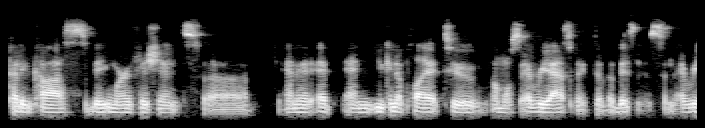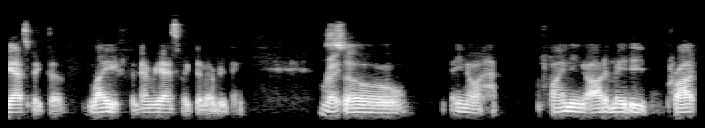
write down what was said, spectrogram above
cutting costs, being more efficient, uh, and it, it, and you can apply it to almost every aspect of a business and every aspect of life and every aspect of everything. Right. So, you know, finding automated pro-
